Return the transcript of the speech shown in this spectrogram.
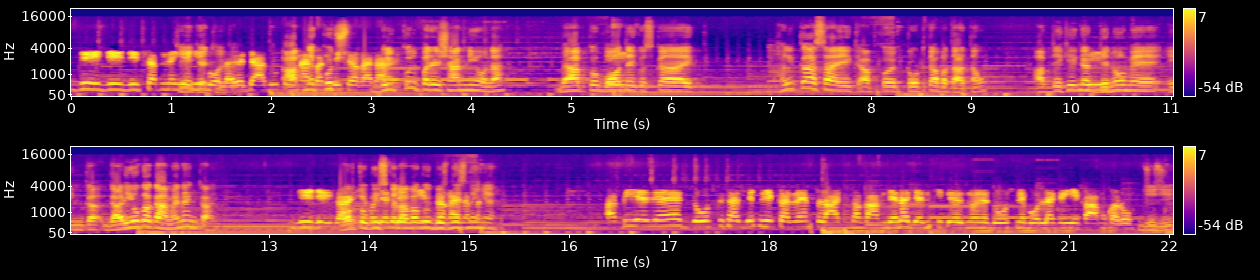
जी जी जी सबने है, यही बोला है। है जादू टोना आपने बंदिश कुछ बिल्कुल परेशान नहीं होना। मैं आपको बहुत एक उसका एक हल्का सा एक आपको एक टोटका बताता हूँ। आप देखिएगा दिनों में इनका गाड़ियों का काम है ना इनका? जी जी और तो इसके अलावा कोई बिज़नेस नहीं है? अभी ये जो है दोस्त के साथ जैसे ये कर रहे हैं प्लाट का काम जो है ना एजेंसी के उन्होंने दोस्त ने बोला कि ये काम करो। जी जी।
